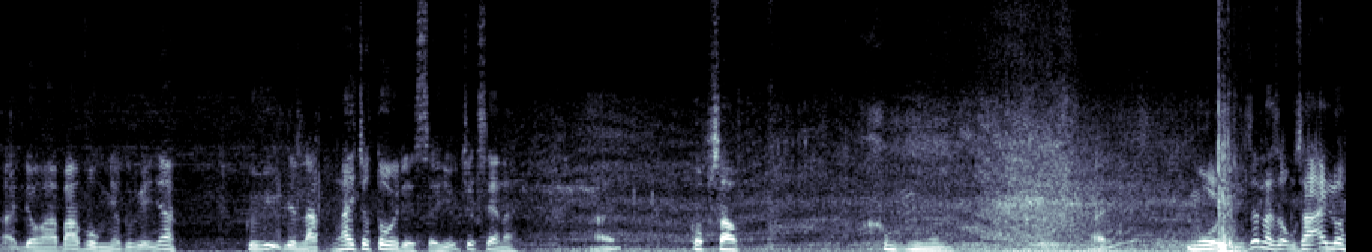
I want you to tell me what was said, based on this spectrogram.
Đấy, điều hòa ba vùng nha quý vị nhá. Quý vị liên lạc ngay cho tôi để sở hữu chiếc xe này. Đấy. cốp sau. Không Đấy. ngồi thì rất là rộng rãi luôn.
